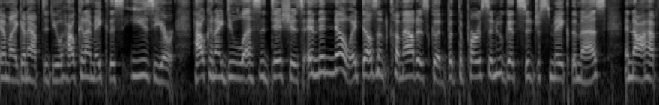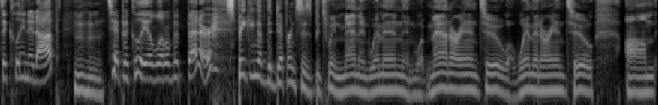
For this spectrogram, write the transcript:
am I- going to have to do? How can I make this easier? How can I do less dishes? And then, no, it doesn't come out as good. But the person who gets to just make the mess and not have to clean it up, Mm-hmm. typically a little bit better. Speaking of the differences between men and women and what men are into, what women are into, um,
